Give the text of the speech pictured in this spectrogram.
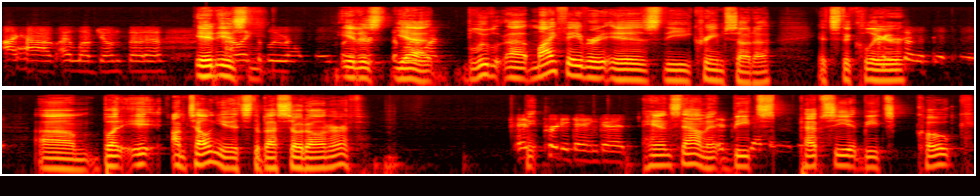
I have. I love Jones Soda. It is. I like the blue it the yeah. one. Blue. Uh, my favorite is the cream soda. It's the clear. Cream soda's good too. Um, but it, I'm telling you, it's the best soda on earth, It's pretty dang good. hands down. It It's beats Pepsi. It beats Coke.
